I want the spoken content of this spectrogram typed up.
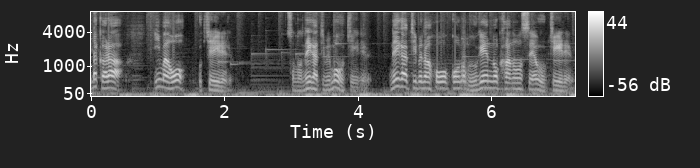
だから今を受け入れる。そのネガティブも受け入れる。ネガティブな方向の無限の可能性を受け入れる。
